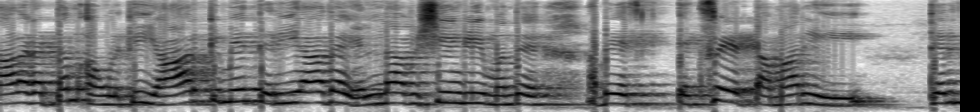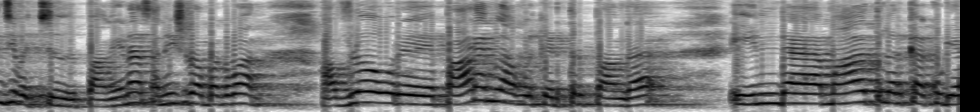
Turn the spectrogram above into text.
காலகட்டம் அவங்களுக்கு யாருக்குமே தெரியாத எல்லா விஷயங்களையும் வந்து அப்படியே எக்ஸ்ரே எட்டா மாதிரி தெரிஞ்சு வச்சுருப்பாங்க. ஏன்னா சனீஸ்வர பகவான் அவ்வளோ ஒரு பாடங்களை அவங்களுக்கு எடுத்திருப்பாங்க. இந்த மாதத்தில் இருக்கக்கூடிய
